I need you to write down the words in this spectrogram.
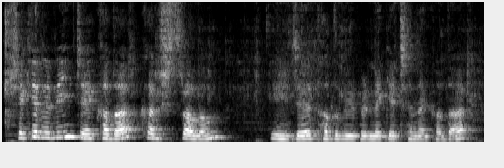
Şeker eriyinceye kadar karıştıralım. İyice tadı birbirine geçene kadar.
